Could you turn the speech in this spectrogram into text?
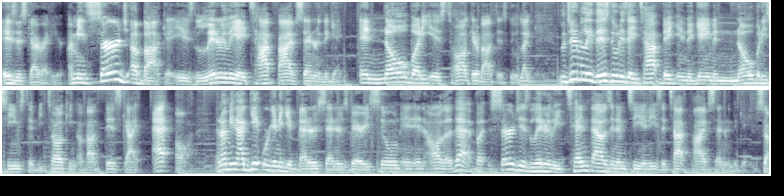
is this guy right here. I mean, Serge Ibaka is literally a top five center in the game and nobody is talking about this dude. Like, legitimately, this dude is a top big in the game, and nobody seems to be talking about this guy at all. And I mean, I get we're to get better centers very soon and, and all of that, but Serge is literally 10,000 MT and he's a top 5 center in the game. So,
